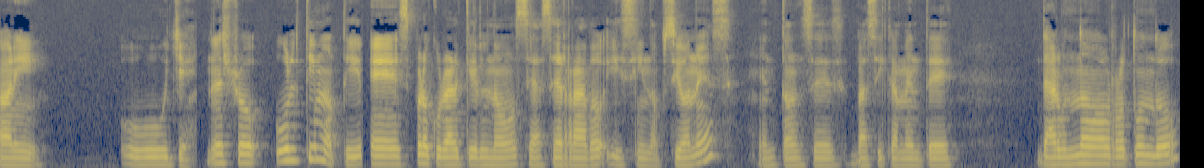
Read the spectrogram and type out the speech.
honey, huye. Nuestro último tip es procurar que el no sea cerrado y sin opciones. Entonces, básicamente, dar un no rotundo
